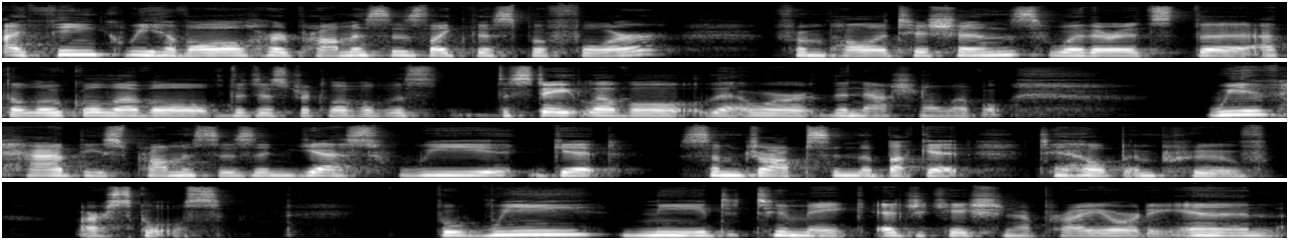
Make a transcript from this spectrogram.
I think we have all heard promises like this before from politicians, whether it's the at the local level, the district level, the, the state level, or the national level. We have had these promises, and yes, we get some drops in the bucket to help improve our schools. But we need to make education a priority. And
